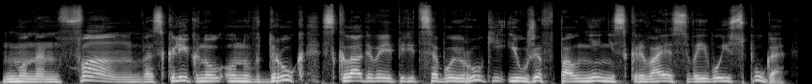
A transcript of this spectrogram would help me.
монанфан!» — воскликнул он вдруг, складывая перед собой руки и уже вполне не скрывая своего испуга —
